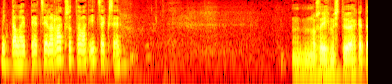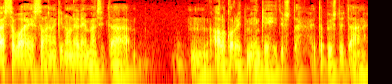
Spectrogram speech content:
mittalaitteet siellä raksuttavat itsekseen? No se ihmistyö ehkä tässä vaiheessa ainakin on enemmän sitä mm, algoritmien kehitystä, että pystytään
